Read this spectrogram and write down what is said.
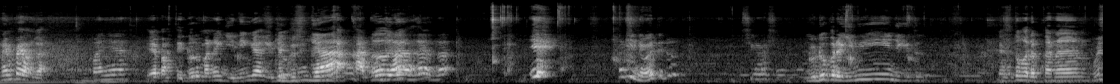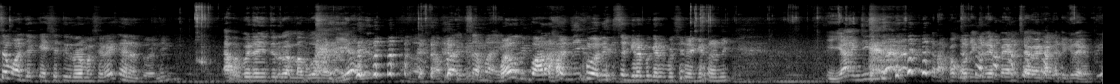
nempel enggak? Apanya? Ya pas tidur mana gini enggak gitu. Enggak, kadel enggak, enggak. enggak, enggak. Ih, Kan gini wae tidur. Masing-masing. duduk pada gini aja gitu. Yang satu ngadep kanan. bisa mau ajak Keisha tidur sama si Regan tuh anjing Apa bedanya tidur sama gua sama dia? Apa sama ya? malah lebih parah anjing kalau dia segera pegang sama si Regan anjing Iya anjing. Kenapa gua digrepe yang cewek kagak digrepe?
